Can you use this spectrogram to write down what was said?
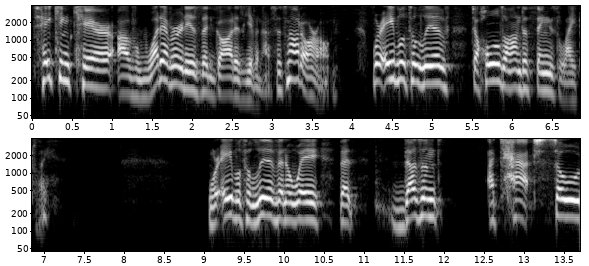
taking care of whatever it is that God has given us, it's not our own we're able to live, to hold on to things lightly. We're able to live in a way that doesn't attach so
